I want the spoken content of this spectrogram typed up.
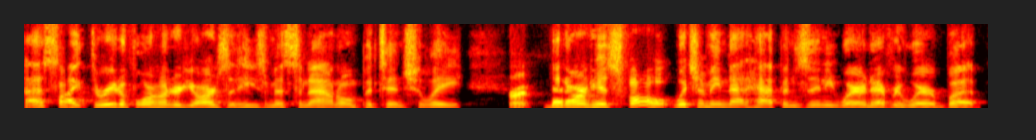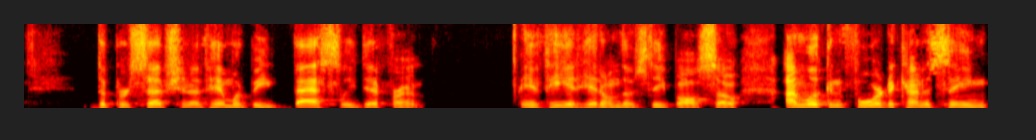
that's like three to 400 yards that he's missing out on potentially right. that aren't his fault, which I mean, that happens anywhere and everywhere, but the perception of him would be vastly different if he had hit on those deep balls. So I'm looking forward to kind of seeing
